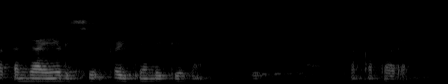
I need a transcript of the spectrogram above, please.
കട്ടൻ ചായ അടിച്ച് കഴിക്കാൻ പറ്റിയതാണ്. ഒരു ചക്കത്തോരൻ.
